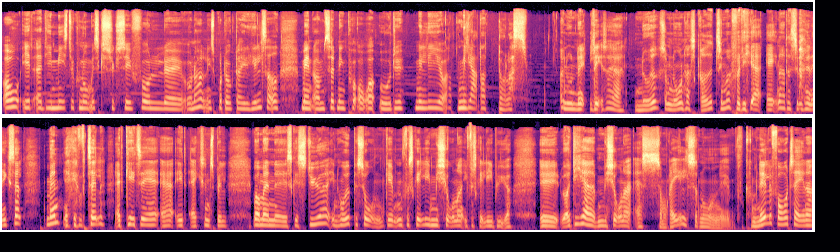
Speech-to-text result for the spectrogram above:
og et af de mest økonomisk succesfulde øh, underholdningsprodukter i det hele taget, med en omsætning på over 8 milliarder, milliarder dollars. Og nu læser jeg noget, som nogen har skrevet til mig, fordi jeg aner det simpelthen ikke selv. Men jeg kan fortælle, at GTA er et actionspil, hvor man øh, skal styre en hovedperson gennem forskellige missioner i forskellige byer. Øh, og de her missioner er som regel sådan nogle øh, kriminelle foretagender,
